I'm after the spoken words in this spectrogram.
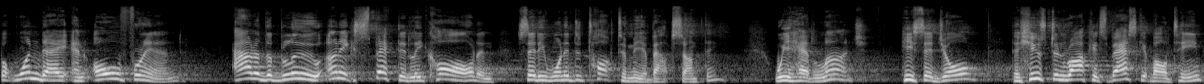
But one day, an old friend, out of the blue, unexpectedly called and said he wanted to talk to me about something. We had lunch. He said, Joel, the Houston Rockets basketball team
